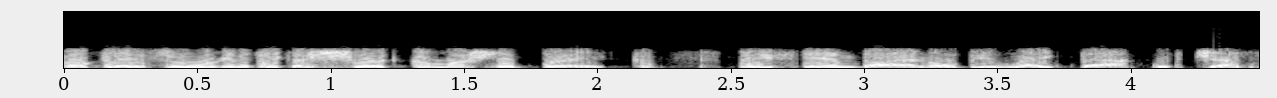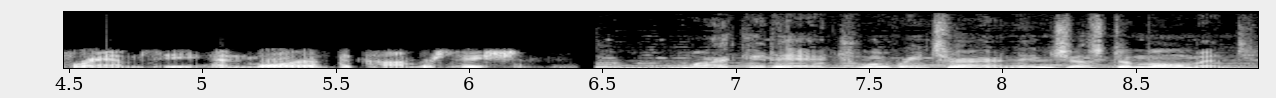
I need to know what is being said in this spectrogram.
Okay, so we're going to take a short commercial break. Please stand by, and we'll be right back with Geoff Ramsey and more of the conversation. Market Edge will return in just a moment.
